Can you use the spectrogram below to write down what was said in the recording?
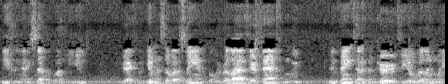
pleasing and acceptable unto you. We ask forgiveness of our sins, for we realize there are times when we do things that are contrary to your will and way.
